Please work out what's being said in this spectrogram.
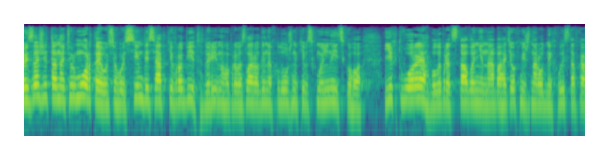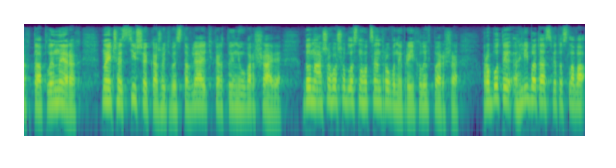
Пейзажі та натюрморти усього сім десятків робіт до рівного привезла родина художників з Хмельницького. Їх твори були представлені на багатьох міжнародних виставках та пленерах. Найчастіше кажуть, виставляють картини у Варшаві. До нашого ж обласного центру вони приїхали вперше. Роботи Гліба та Святослава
